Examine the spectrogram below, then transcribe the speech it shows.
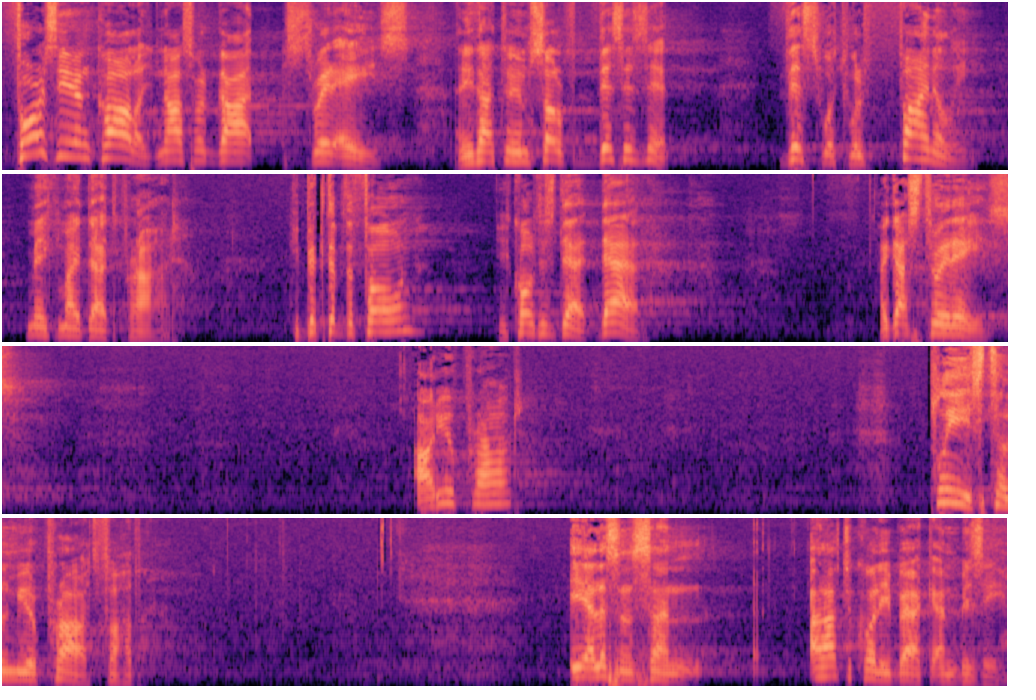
First year in college, Nasser got straight A's. And he thought to himself, this is it. This what will finally make my dad proud. He picked up the phone. He called his dad. Dad, I got straight A's. Are you proud? Please tell me you're proud, Father. Yeah, listen, son, I'll have to call you back. I'm busy.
